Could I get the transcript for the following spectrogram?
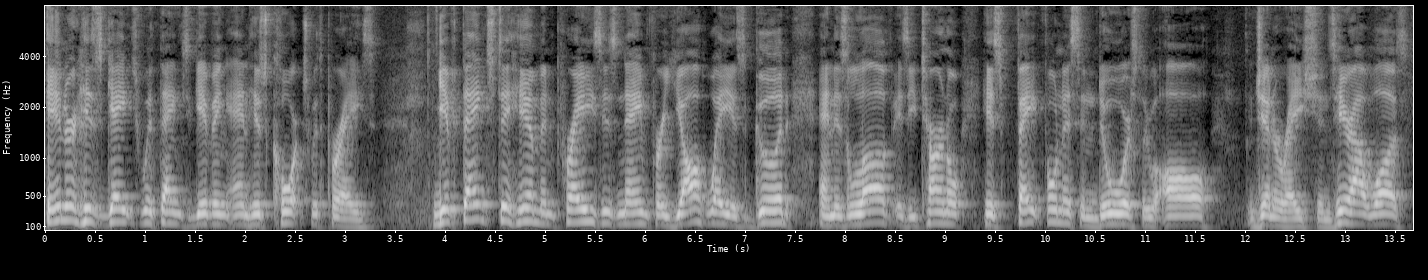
Enter his gates with thanksgiving and his courts with praise. Give thanks to him and praise his name, for Yahweh is good and his love is eternal. His faithfulness endures through all generations. Here I was,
